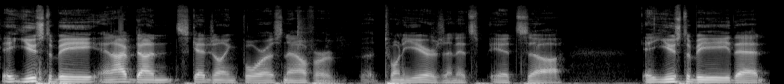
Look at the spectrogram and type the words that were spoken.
it used to be, and I've done scheduling for us now for uh, 20 years, and it's it's uh, it used to be that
